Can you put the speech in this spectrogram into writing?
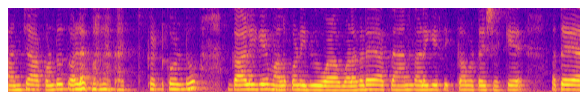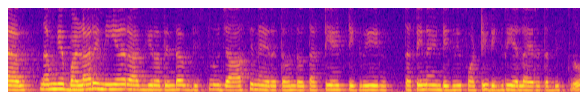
ಮಂಚ ಹಾಕ್ಕೊಂಡು ಸೊಳ್ಳೆ ಪರ್ದೆ ಕಟ್, ಕಟ್ಕೊಂಡು ಗಾಳಿಗೆ ಮಲ್ಕೊಂಡಿದ್ವಿ. ಒಳ ಒಳಗಡೆ ಆ ಫ್ಯಾನ್ ಗಾಳಿಗೆ ಸಿಕ್ಕಾಪಟ್ಟೆ ಸೆಕೆ. ಮತ್ತು ನಮಗೆ ಬಳ್ಳಾರಿ ನಿಯರ್ ಆಗಿರೋದ್ರಿಂದ ಬಿಸಿಲು ಜಾಸ್ತಿನೇ ಇರುತ್ತೆ. ಒಂದು thirty eight degree thirty nine degree forty degree ಎಲ್ಲ ಇರುತ್ತೆ ಬಿಸಿಲು.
